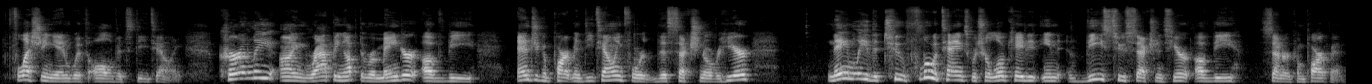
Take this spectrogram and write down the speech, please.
fleshing in with all of its detailing. Currently, I'm wrapping up the remainder of the engine compartment detailing for this section over here, namely the two fluid tanks which are located in these two sections here of the center compartment.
